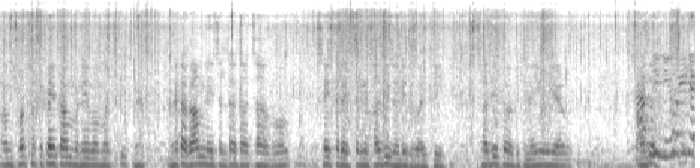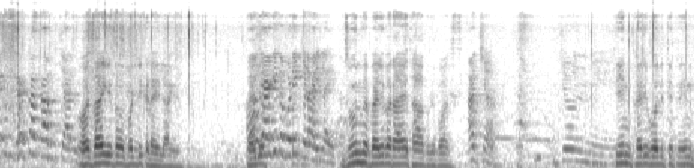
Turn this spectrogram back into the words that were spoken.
काम छोटे छोटे कई काम बने घर का काम नहीं चलता था। अच्छा वो सही तरह से चलने शादी झोली भरवाई थी। शादी तो अभी तो नहीं हुई है। शादी नहीं हुई लेकिन घर का काम चालू और जाएगी तो बड्डी कढ़ाई लाएगी। जाएगी तो बड़ी कढ़ाई लाएगा। जून में पहली बार आया था आपके पास। अच्छा जून में। तीन फेरी बोली थी तीन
